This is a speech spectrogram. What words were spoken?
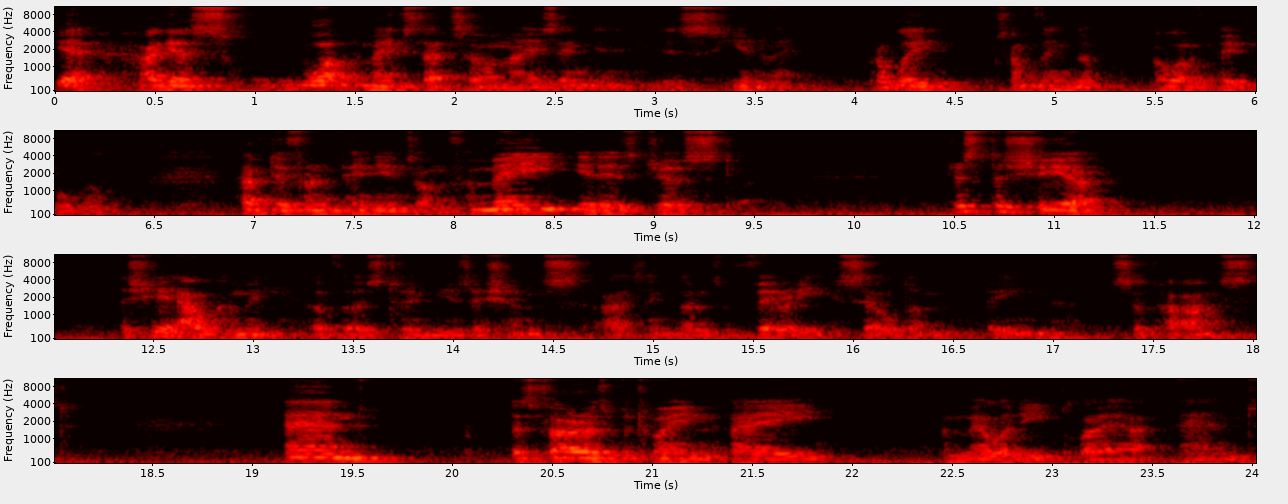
yeah, I guess what makes that so amazing is, you know, probably something that a lot of people will have different opinions on. For me, it is just, just the sheer, the sheer alchemy of those two musicians. I think that has very seldom been surpassed. And as far as between a, a melody player and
